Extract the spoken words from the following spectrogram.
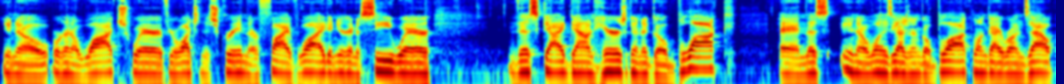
you know, we're going to watch where if you're watching the screen, they're five wide, and you're going to see where this guy down here is going to go block. And this, you know, one of these guys are going to go block. One guy runs out.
